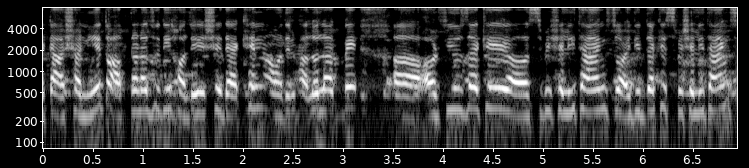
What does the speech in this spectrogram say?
একটা আশা নিয়ে। তো আপনারা যদি হলে এসে দেখেন, আমাদের ভালো লাগবে। অরফিউজাকে স্পেশালি থ্যাঙ্কস জয়দীপদাকে স্পেশালি থ্যাঙ্কস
